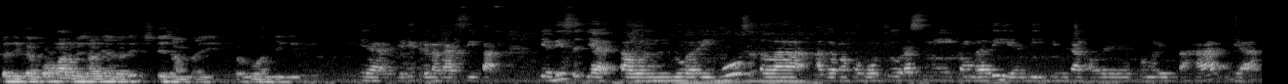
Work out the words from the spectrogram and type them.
pendidikan formal misalnya dari SD sampai perguruan tinggi. Ya, jadi terima kasih Pak. Jadi sejak tahun 2000 setelah agama Konghucu resmi kembali ya diizinkan oleh pemerintahan ya,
